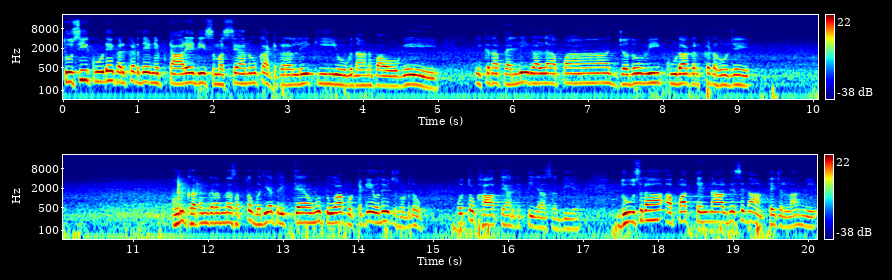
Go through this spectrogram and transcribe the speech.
ਤੁਸੀਂ ਕੂੜੇ ਕਰਕਟ ਦੇ ਨਿਪਟਾਰੇ ਦੀ ਸਮੱਸਿਆ ਨੂੰ ਘੱਟ ਕਰਨ ਲਈ ਕੀ ਯੋਗਦਾਨ ਪਾਓਗੇ? ਇੱਕ ਤਾਂ ਪਹਿਲੀ ਗੱਲ, ਆਪਾਂ ਜਦੋਂ ਵੀ ਕੂੜਾ ਕਰਕਟ ਹੋ ਜੇ ਉਹਨੂੰ ਖਤਮ ਕਰਨ ਦਾ ਸਭ ਤੋਂ ਵਧੀਆ ਤਰੀਕਾ ਹੈ, ਉਹਨੂੰ ਟੋਆ ਪੁੱਟ ਕੇ ਉਹਦੇ ਵਿੱਚ ਸੁੱਟ ਦਿਓ। ਉਹ ਤੋਂ ਖਾਦ ਤਿਆਰ ਕੀਤੀ ਜਾ ਸਕਦੀ ਹੈ। ਦੂਸਰਾ, ਆਪਾਂ ਤਿੰਨ ਆਰ ਦੇ ਸਿਧਾਂਤ ਤੇ ਚੱਲਾਂਗੇ।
